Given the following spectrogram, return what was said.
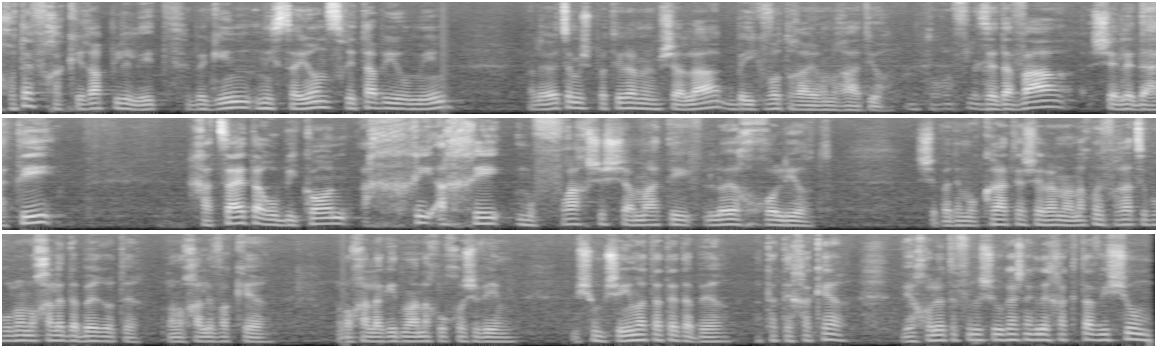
וחוטף חקירה פלילית בגין ניסיון סחיטה באיומים על היועץ המשפטי לממשלה בעקבות ראיון רדיו. זה דבר שלדעתי חצה את הרוביקון הכי הכי מופרך ששמעתי, לא יכול להיות שבדמוקרטיה שלנו, אנחנו נבחרי הציבור לא נוכל לדבר יותר, לא נוכל לבקר, נוכל להגיד מה אנחנו חושבים, משום שאם אתה תדבר, אתה תיחקר, ויכול להיות אפילו שיוגש נגדך כתב אישום.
